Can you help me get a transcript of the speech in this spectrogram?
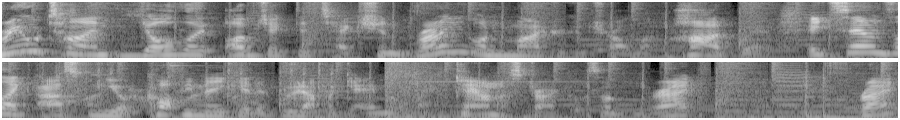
real-time YOLO object detection running on microcontroller hardware. It sounds like asking your coffee maker to boot up a game of like Counter-Strike or something, right? Right?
